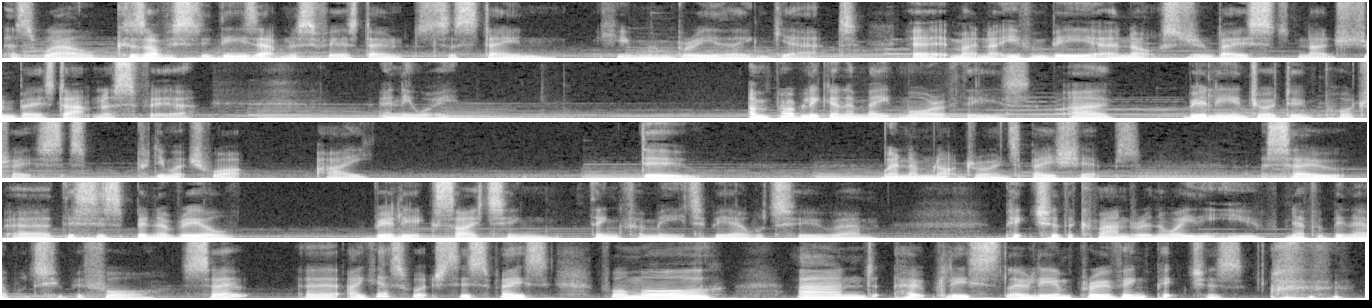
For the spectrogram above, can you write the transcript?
as well, because obviously these atmospheres don't sustain human breathing yet. Uh, it might not even be an oxygen based, nitrogen based atmosphere. Anyway, I'm probably going to make more of these. I really enjoy doing portraits. It's pretty much what I do when I'm not drawing spaceships. So uh, this has been a real, really exciting thing for me to be able to um, picture the commander in the way that you've never been able to before. So uh, I guess watch this space for more and hopefully slowly improving pictures.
